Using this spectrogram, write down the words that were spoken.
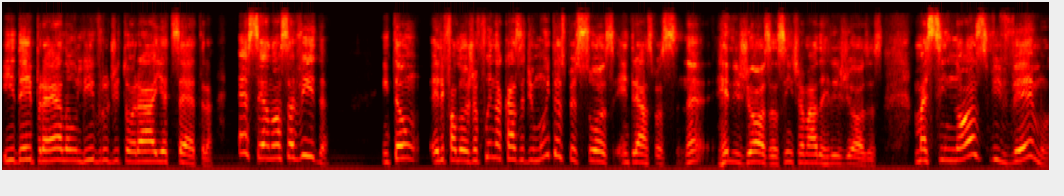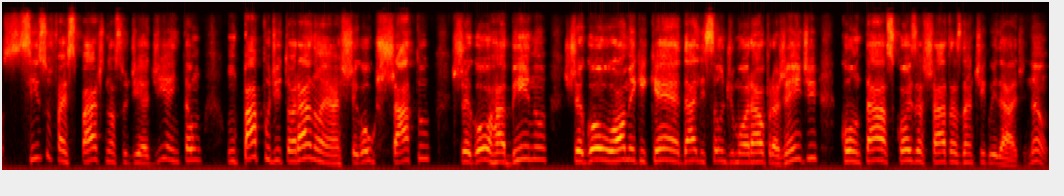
e dei para ela um livro de Torá e etc. Essa é a nossa vida. Então, ele falou, já fui na casa de muitas pessoas, entre aspas, né, religiosas, assim chamadas religiosas. Mas se nós vivemos, se isso faz parte do nosso dia a dia, então um papo de Torá não é, ah, chegou o chato, chegou o rabino, chegou o homem que quer dar lição de moral pra gente, contar as coisas chatas da antiguidade. Não.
